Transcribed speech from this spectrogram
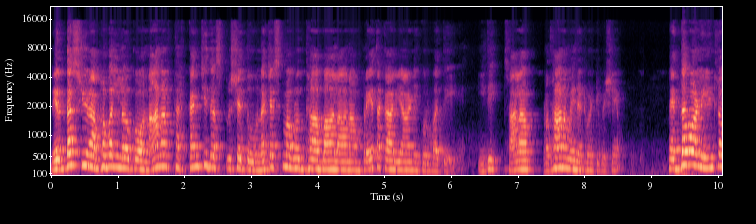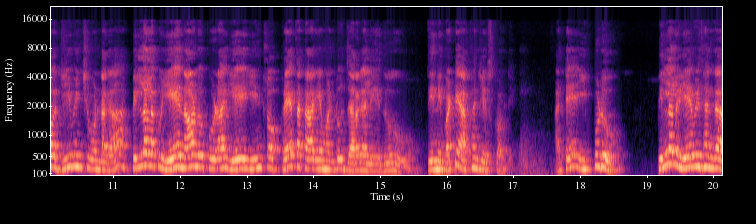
నిర్దస్యుర అభవల్లోకో నానర్థ కంచిద స్పృశతు నచస్మ వృద్ధా బాలానం ప్రేతకార్యాణి కుర్వతే. ఇది చాలా ప్రధానమైనటువంటి విషయం. పెద్దవాళ్ళు ఇంట్లో జీవించి ఉండగా పిల్లలకు ఏనాడు కూడా ఏ ఇంట్లో ప్రేత కార్యం అంటూ జరగలేదు. దీన్ని బట్టి అర్థం చేసుకోండి. అంటే ఇప్పుడు పిల్లలు ఏ విధంగా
